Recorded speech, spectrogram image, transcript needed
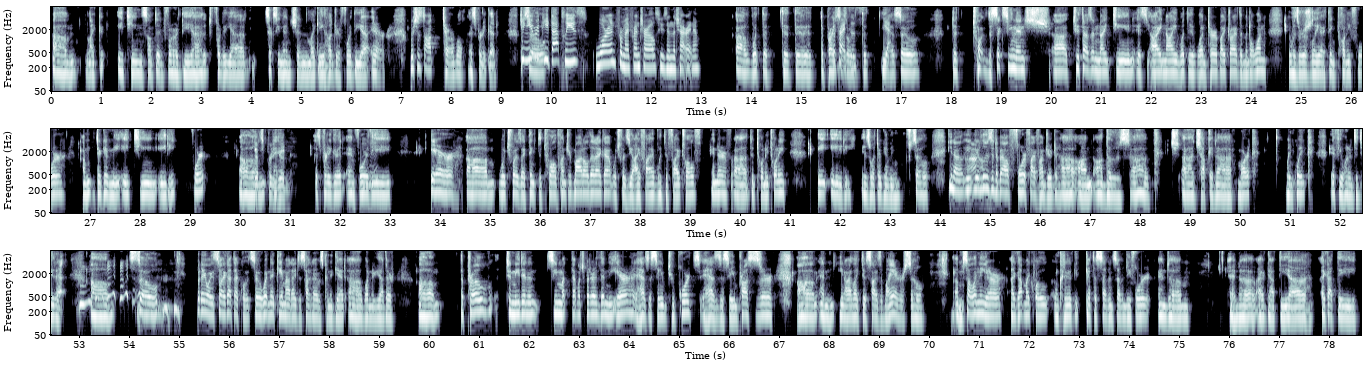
um, like 18 something for the uh, for the uh, 16 inch and like 800 for the uh, air, which is not terrible. It's pretty good. Can so, you repeat that, please, Warren, for my friend Charles, who's in the chat right now? Uh, what the the the the prices, the prices. The, yeah, yeah. So the tw- the 16 inch uh, 2019 is the i9 with the one terabyte drive, the middle one. It was originally I think 24. Um, they're giving me 1880 for it. Um, That's pretty good. It's pretty good. And for mm-hmm. the Air, um, which was I think the 1200 model that I got, which was the i5 with the 512 in there, uh, the 2020, 880 is what they're giving. So you know wow. you're losing about four or 500 uh, on on those uh, ch- uh, Chuck and uh, Mark. Wink, wink. If you wanted to do that. Um, so, but anyway, so I got that quote. So when it came out, I decided I was going to get uh, one or the other. Um, the Pro to me didn't seem that much better than the Air. It has the same two ports, it has the same processor, um, and you know I like the size of my Air, so I'm selling the Air. I got my quote. I'm going to get the 770 for it, and um, and uh, I got the uh, I got the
